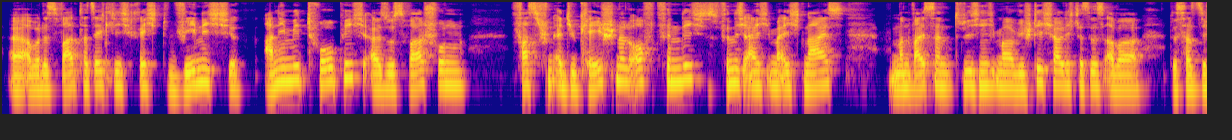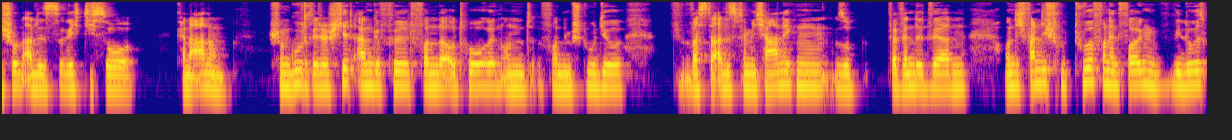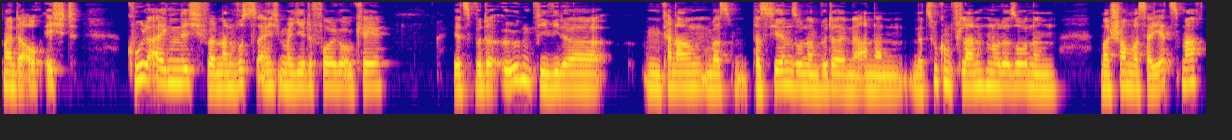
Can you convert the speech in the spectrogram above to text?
Äh, aber das war tatsächlich recht wenig anime-tropisch. Also es war schon fast schon educational oft, finde ich. Das finde ich eigentlich immer echt nice. Man weiß natürlich nicht immer, wie stichhaltig das ist, aber das hat sich schon alles richtig so, keine Ahnung, schon gut recherchiert angefüllt von der Autorin und von dem Studio, was da alles für Mechaniken so verwendet werden. Und ich fand die Struktur von den Folgen, wie Louis meinte, auch echt cool eigentlich, weil man wusste eigentlich immer jede Folge, okay, jetzt wird er irgendwie wieder, hm, keine Ahnung, was passieren, so, und dann wird er in einer anderen, in der Zukunft landen oder so, und dann mal schauen, was er jetzt macht.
